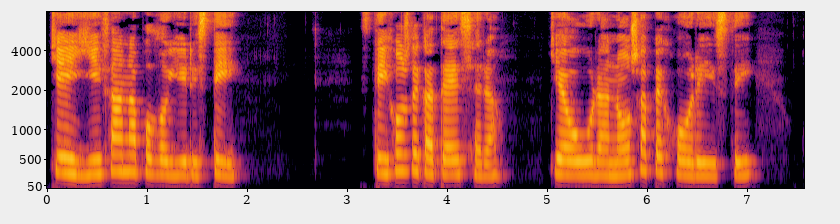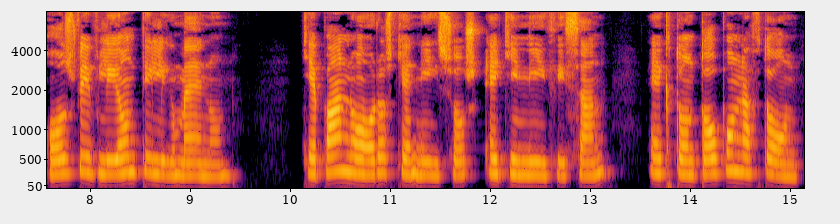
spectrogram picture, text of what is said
και η γη θα αναποδογυριστεί. Στίχος 14 και ο ουρανός απεχωρίστη ως βιβλίων τυλιγμένων και πάνω όρος και νήσος εκινήθησαν εκ των τόπων αυτών.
